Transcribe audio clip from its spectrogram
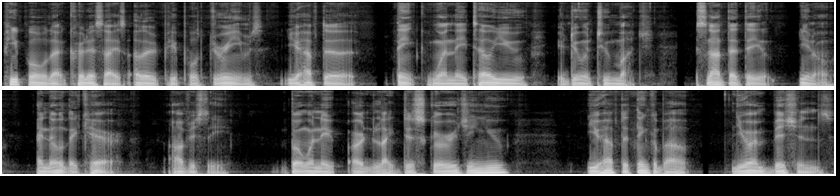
people that criticize other people's dreams, you have to think when they tell you you're doing too much. It's not that they, you know, I know they care, obviously, but when they are like discouraging you, you have to think about your ambitions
